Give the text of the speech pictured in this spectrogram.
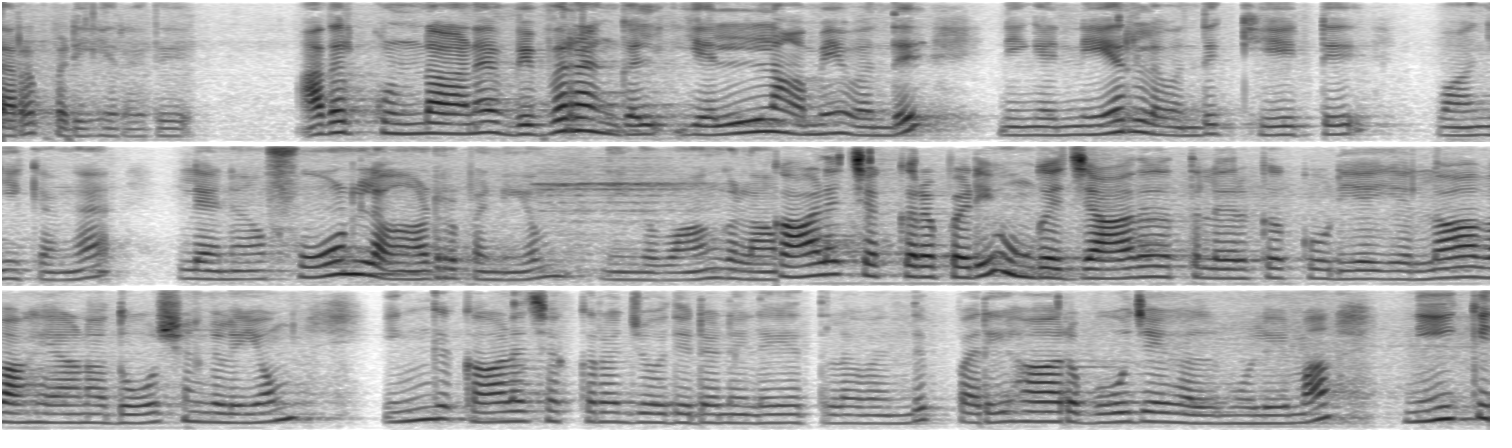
தரப்படுகிறது. அதற்குண்டான விவரங்கள் எல்லாமே வந்து நீங்கள் நேரில் வந்து கேட்டு வாங்கிக்கங்க. இல்லைன்னா ஃபோனில் ஆர்டர் பண்ணியும் நீங்கள் வாங்கலாம். காலச்சக்கரப்படி உங்கள் ஜாதகத்தில் இருக்கக்கூடிய எல்லா வகையான தோஷங்களையும் இங்கே காலச்சக்கர ஜோதிட நிலையத்தில் வந்து பரிகார பூஜைகள் மூலிமா நீக்கி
